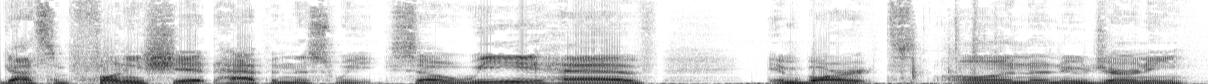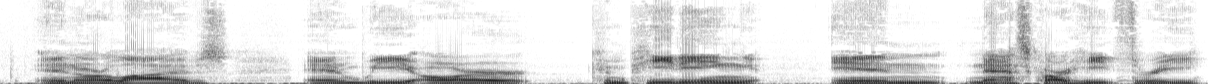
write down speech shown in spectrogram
Got some funny shit happen this week. So we have embarked on a new journey in our lives, and we are competing in NASCAR Heat Three.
